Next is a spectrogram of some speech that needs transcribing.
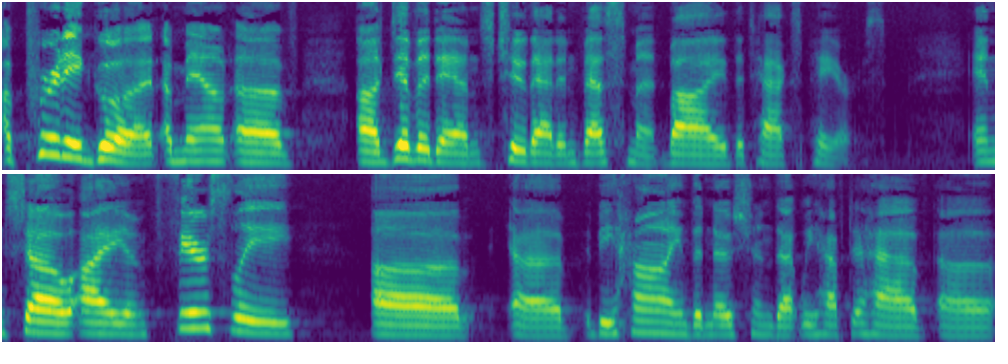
a pretty good amount of uh, dividends to that investment by the taxpayers. And so I am fiercely uh, uh, behind the notion that we have to have uh,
